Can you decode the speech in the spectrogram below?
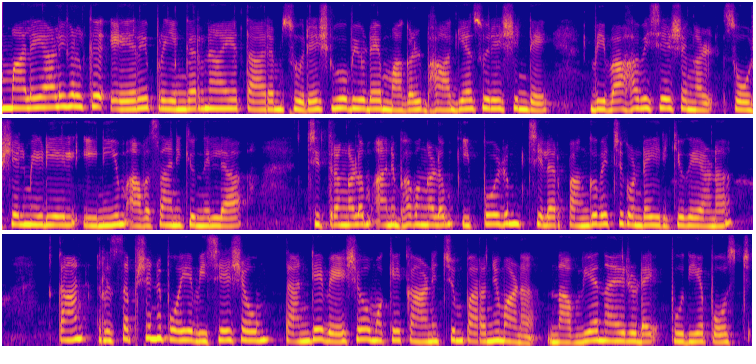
മലയാളികൾക്ക് ഏറെ പ്രിയങ്കരനായ താരം സുരേഷ് ഗോപിയുടെ മകൾ ഭാഗ്യ സുരേഷിന്റെ വിവാഹവിശേഷങ്ങൾ സോഷ്യൽ മീഡിയയിൽ ഇനിയും അവസാനിക്കുന്നില്ല. ചിത്രങ്ങളും അനുഭവങ്ങളും ഇപ്പോഴും ചിലർ പങ്കുവെച്ചുകൊണ്ടേയിരിക്കുകയാണ്. താൻ റിസപ്ഷന് പോയ വിശേഷവും തന്റെ വേഷവുമൊക്കെ കാണിച്ചും പറഞ്ഞുമാണ് നവ്യ നായരുടെ പുതിയ പോസ്റ്റ്.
